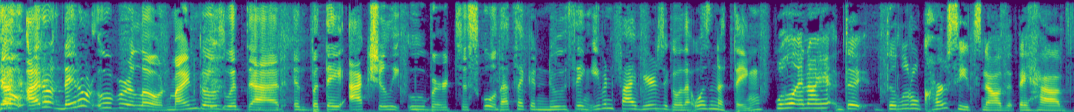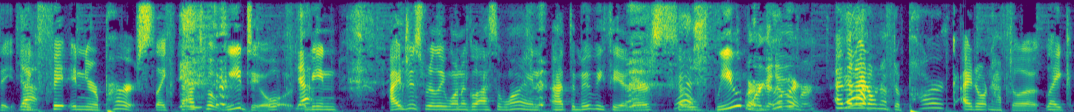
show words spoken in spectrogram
No, I don't. They don't Uber alone. Mine goes with dad, and but they actually Uber to school. That's like a new thing. Even five years ago, that wasn't a thing. Well, and I the the little car seats now that they have that Yeah. like fit in your purse. Like that's what we do. Yeah. I mean, I just really want a glass of wine at the movie theater, so Yes. we Uber. We're gonna Uber. And then I don't have to park. I don't have to like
